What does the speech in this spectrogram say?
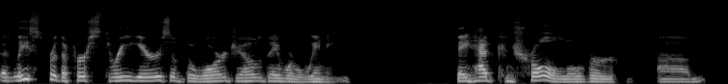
at least for the first three years of the war, Joe, they were winning. They had control over um,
